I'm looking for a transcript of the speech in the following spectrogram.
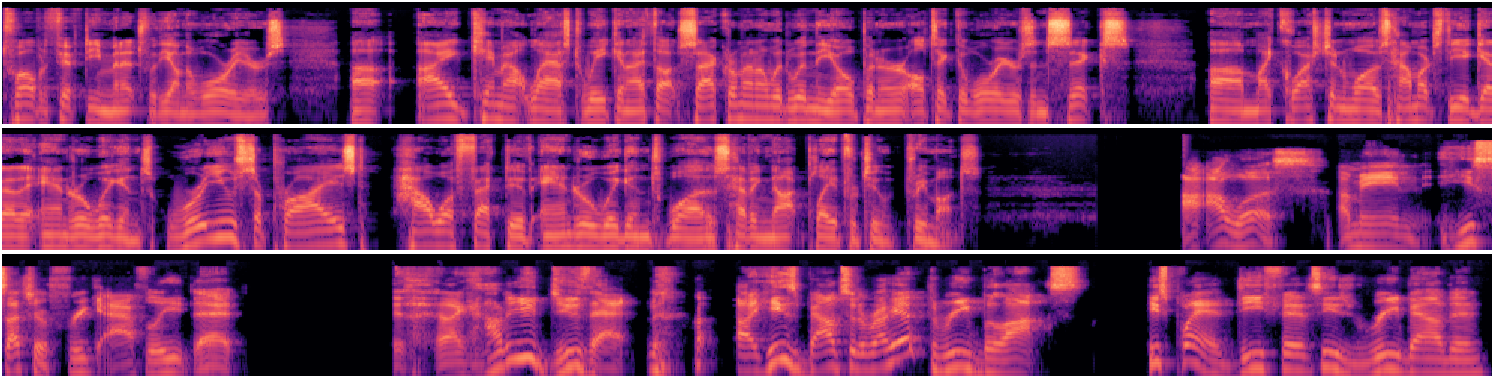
12 to 15 minutes with you on the Warriors. Uh, I came out last week and I thought Sacramento would win the opener. I'll take the Warriors in six. Um, my question was, how much do you get out of Andrew Wiggins? Were you surprised how effective Andrew Wiggins was, having not played for two, three months? I, I was. I mean, he's such a freak athlete that, like, how do you do that? like, he's bouncing around. He had three blocks He's playing defense. He's rebounding.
